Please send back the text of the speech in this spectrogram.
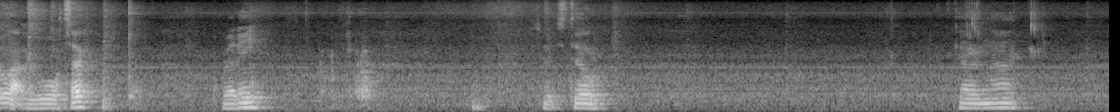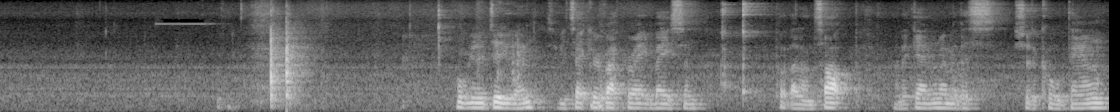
fill that with water. Ready? So it's still going there. What we're going to do then is if you take your evaporating basin, put that on top, and again remember this should have cooled down,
